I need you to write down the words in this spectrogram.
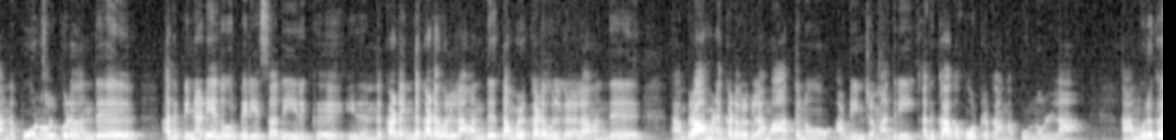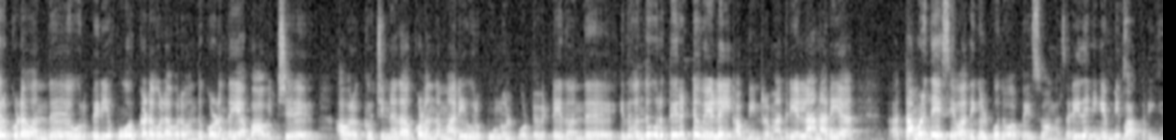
அந்த பூநூல் கூட வந்து அது பின்னாடி ஏதோ ஒரு பெரிய சதி இருக்கு. இது இந்த கட இந்த கடவுள்லாம் வந்து தமிழ் கடவுள்களெல்லாம் வந்து பிராமண கடவுள்களாக மாற்றணும் அப்படின்ற மாதிரி அதுக்காக போட்டிருக்காங்க பூநூல்லாம். முருகர் கூட வந்து ஒரு பெரிய போர்க்கடவுள் அவரை வந்து குழந்தையா பாவிச்சு அவருக்கு சின்னதாக குழந்தை மாதிரி ஒரு பூநூல் போட்டு விட்டு இது வந்து இது வந்து ஒரு திருட்டு வேலை அப்படின்ற மாதிரி எல்லாம் நிறைய தமிழ் தேசியவாதிகள் பொதுவாக பேசுவாங்க சார். இதை நீங்கள் எப்படி பார்க்குறீங்க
